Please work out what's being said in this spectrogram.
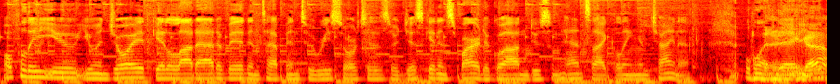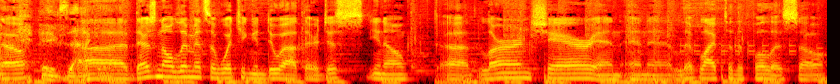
hopefully you you enjoy it get a lot out of it and tap into resources or just get inspired to go out and do some hand cycling in china one there day you, you, know exactly uh, there's no limits of what you can do out there just you know uh, learn share and and uh, live life to the fullest so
